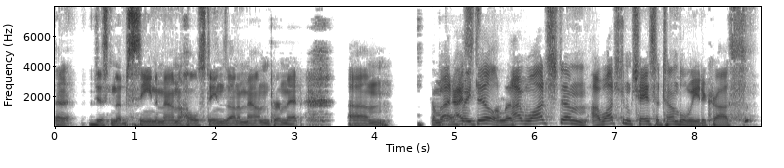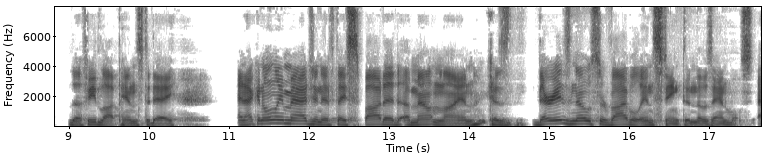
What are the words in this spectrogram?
uh, just an obscene amount of Holsteins on a mountain permit. Um, but on, I still I watched them I watched them chase a tumbleweed across the feedlot pins today. And I can only imagine if they spotted a mountain lion because there is no survival instinct in those animals. a-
